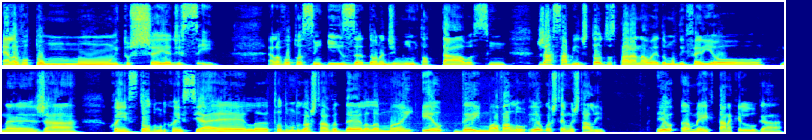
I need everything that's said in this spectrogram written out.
Ela voltou muito cheia de si. Ela voltou assim, Isa, dona de mim, total, assim. Já sabia de todos os Paranauê do mundo inferior, né? Já conheci, todo mundo conhecia ela, todo mundo gostava dela. Ela, mãe, eu dei maior valor. Eu gostei muito de estar ali. Eu amei estar naquele lugar.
